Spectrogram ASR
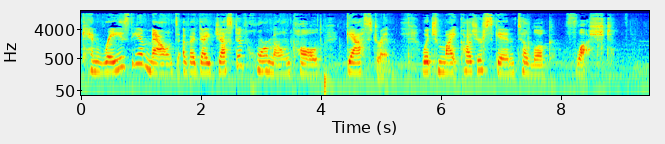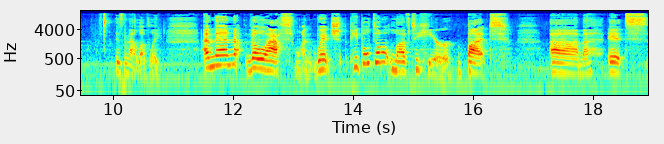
can raise the amount of a digestive hormone called gastrin. which might cause your skin to look flushed. Isn't that lovely? And then the last one, which people don't love to hear, but um, it's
